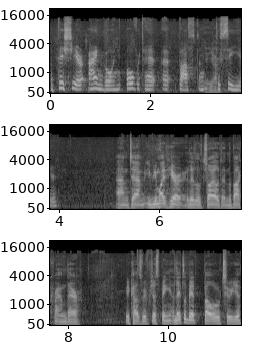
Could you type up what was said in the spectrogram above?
but this year I'm going over to uh, Boston Yeah, to see you. And um, you you might hear a little child in the background there because we've just been a little bit bold to you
